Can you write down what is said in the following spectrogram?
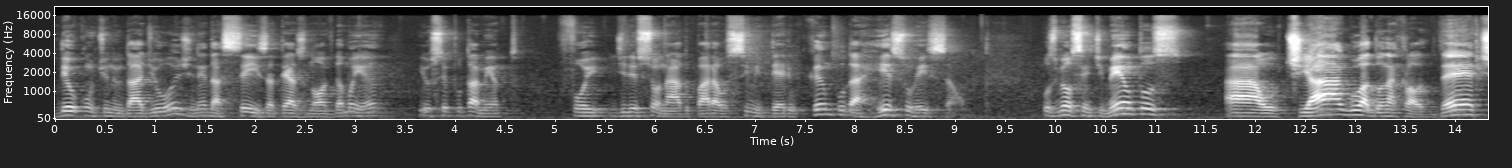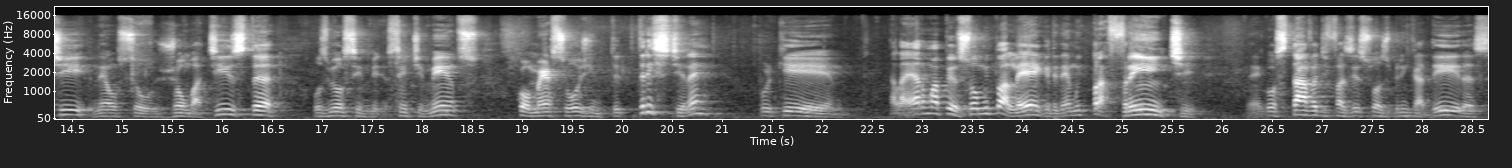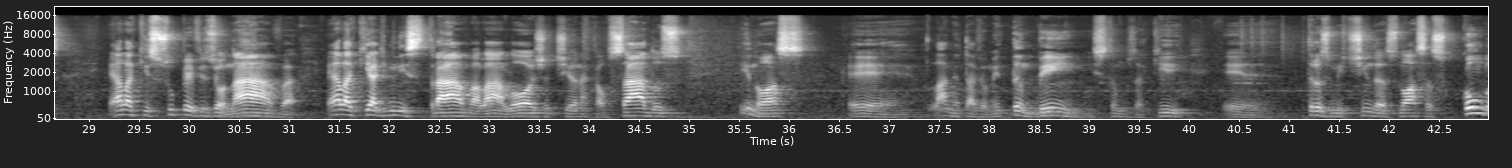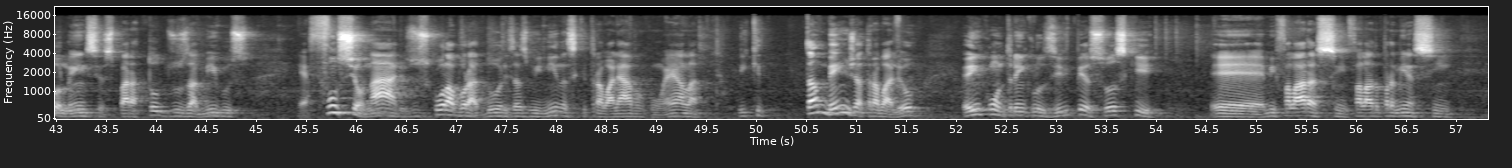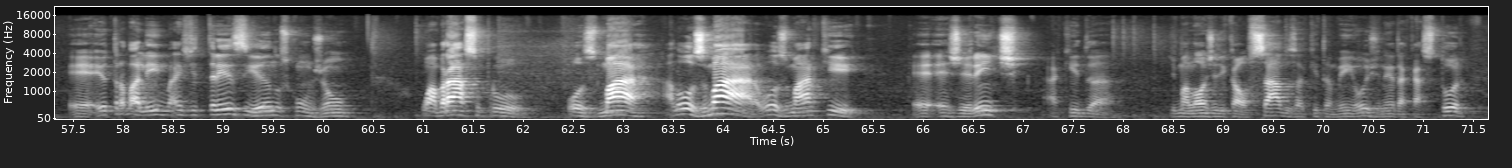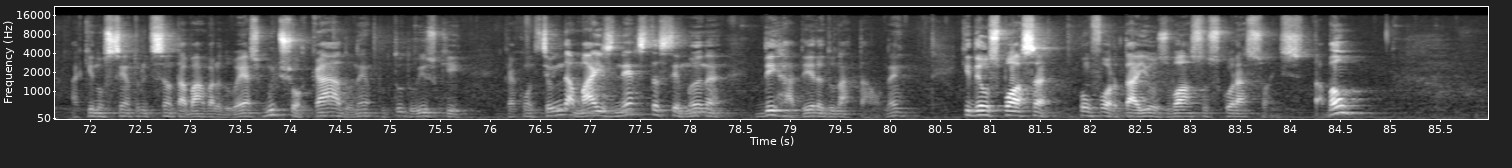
deu continuidade hoje, né, das 6 até as 9 da manhã, e o sepultamento foi direcionado para o cemitério Campo da Ressurreição. Os meus sentimentos, ao Tiago, a dona Claudete, né, o seu João Batista, os meus sentimentos. Comércio hoje triste, né? Porque ela era uma pessoa muito alegre, né? muito para frente, né? gostava de fazer suas brincadeiras, ela que supervisionava, ela que administrava lá a loja Tiana Calçados e nós, é, lamentavelmente, também estamos aqui. É, transmitindo as nossas condolências para todos os amigos, é, funcionários, os colaboradores, as meninas que trabalhavam com ela e que também já trabalhou. Eu encontrei inclusive pessoas que é, me falaram assim, falaram para mim assim, é, eu trabalhei mais de 13 anos com o João. Um abraço para o Osmar. Alô, Osmar! O Osmar que é, é gerente aqui da, de uma loja de calçados aqui também hoje, né, da Castor, aqui no centro de Santa Bárbara do Oeste, muito chocado, né, por tudo isso que, que aconteceu, ainda mais nesta semana derradeira do Natal, né? Que Deus possa confortar aí os vossos corações, tá bom?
